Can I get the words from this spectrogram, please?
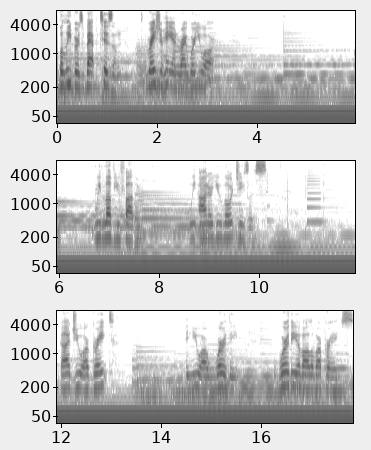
believers' baptism, raise your hand right where you are. We love you, Father. We honor you, Lord Jesus. God, you are great and you are worthy worthy of all of our praise.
